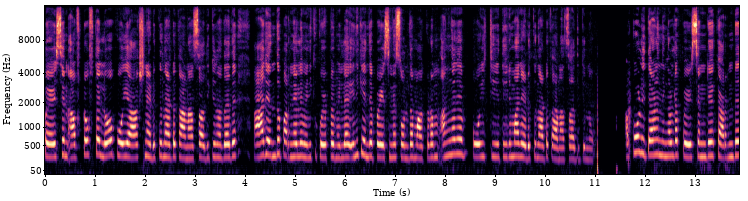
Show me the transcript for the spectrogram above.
person out of the law പോയി ആക്ഷൻ എടുക്കുന്നതായിട്ട് കാണാൻ സാധിക്കുന്നു. അതായത് ആരെന്ത് പറഞ്ഞാലും എനിക്ക് കുഴപ്പമില്ല എനിക്ക് എന്റെ പേഴ്സണെ സ്വന്തമാക്കണം അങ്ങനെ പോയി തീരുമാനം എടുക്കുന്നതായിട്ട് കാണാൻ സാധിക്കുന്നു. അപ്പോൾ ഇതാണ് നിങ്ങളുടെ പേഴ്സന്റെ കറണ്ട്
